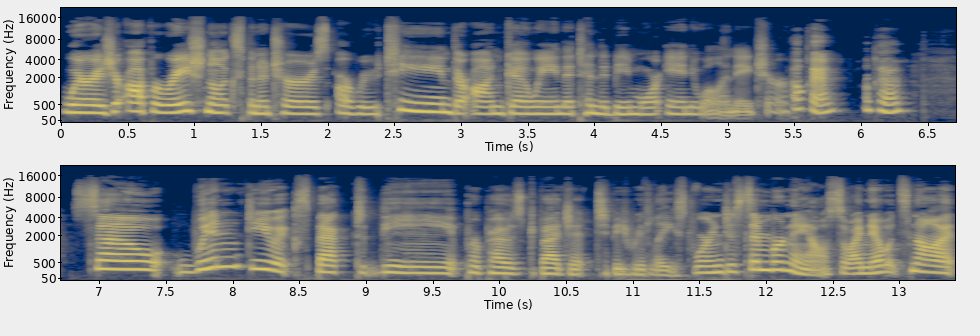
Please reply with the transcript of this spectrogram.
Whereas your operational expenditures are routine, they're ongoing, they tend to be more annual in nature. Okay. Okay. So, when do you expect the proposed budget to be released? We're in December now, so I know it's not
